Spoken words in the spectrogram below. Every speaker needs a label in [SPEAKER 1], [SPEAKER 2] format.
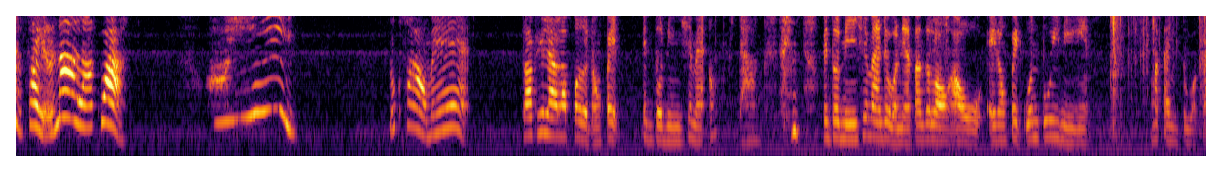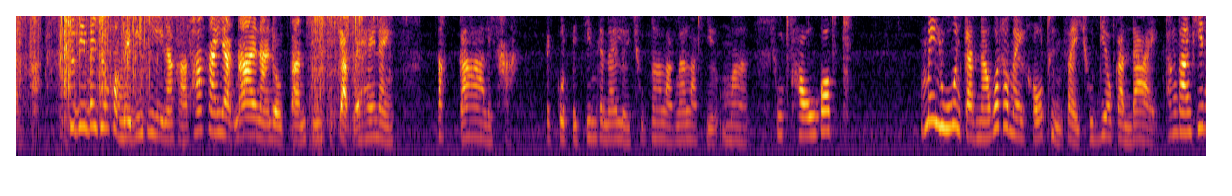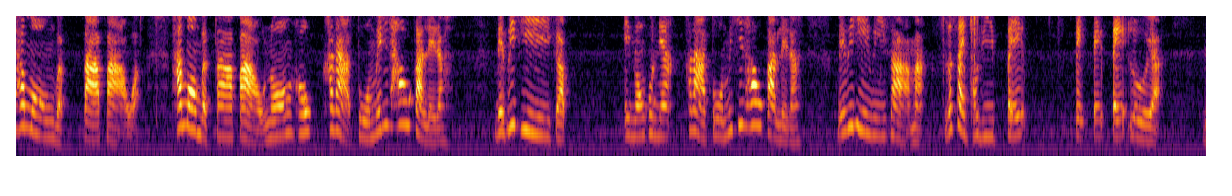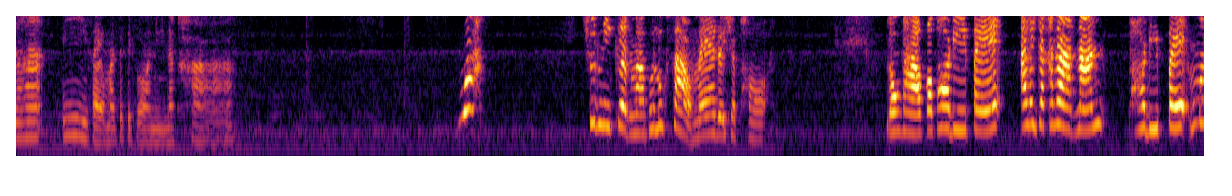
[SPEAKER 1] แต่ใส่แล้วน่ารักว่ะ เฮ้ย ลูกสาวแม่ รอบที่แล้วเราเปิดน้องเป็ดเป็นตัวนี้ใช่ไหมเอ้าผิดทาง เป็นตัวนี้ใช่ไหมเดี๋ยววันนี้ตันจะลองเอาไอ้น้องเป็ดอ้วนตุ้ยนี้ มาแต่งตัวกันค่ะ ชุดนี้เป็นชุดของ Baby T นะคะ ถ้าใครอยากได้นะ เดี๋ยวตันทิ้งพิกัดไว้ให้ในตะกร้าเลยค่ะ ไปกดไปจิ้มกันได้เลยชุดน่ารักน่ารักเยอะมาก ชุดเขาก็ เหมือนกันนะว่าทำไมเขาถึงใส่ชุดเดียวกันได้ ทั้งๆที่ถ้ามองแบบตาเปล่าอะถ้ามองแบบตาเปล่าน้องเขาขนาดตัวไม่ได้เท่ากันเลยนะเบบี้ทีกับไอ้น้องคนเนี้ย ขนาดตัวไม่ใช่เท่ากันเลยนะเบบี้ทีวีสามอะแล้วใส่พอดีเป๊ะเป๊ะเป๊ะเป๊ะเลยอะนะฮะนี่ใส่ออกมาจะเป็นประมาณนี้นะคะว้าชุดนี้เกิดมาเพื่อลูกสาวแม่โดยเฉพาะ รองเท้าก็พอดีเป๊ะ อะไรจะขนาดนั้น พอดีเป๊ะมาก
